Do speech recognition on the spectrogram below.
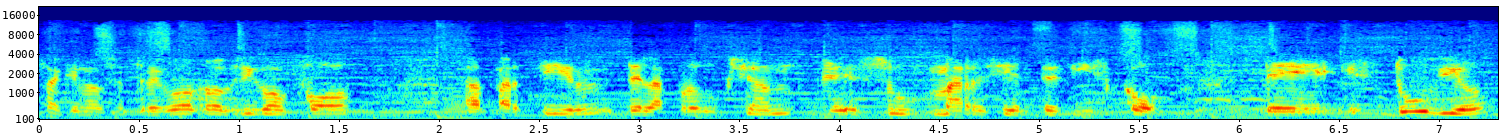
Pieza que nos entregó Rodrigo Fo a partir de la producción de su más reciente disco de estudio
